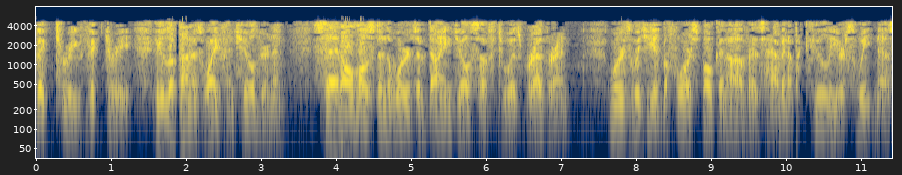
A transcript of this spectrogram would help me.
victory, victory. He looked on his wife and children and said almost in the words of dying Joseph to his brethren, words which he had before spoken of as having a peculiar sweetness,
